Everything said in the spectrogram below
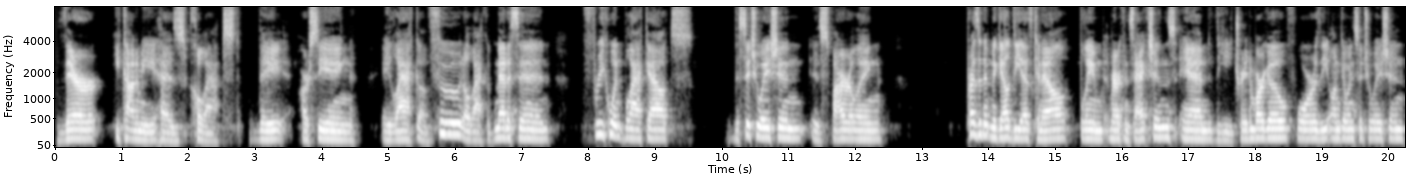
their economy has collapsed. They are seeing a lack of food, a lack of medicine, frequent blackouts. The situation is spiraling. President Miguel Diaz Canel blamed American sanctions and the trade embargo for the ongoing situation.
